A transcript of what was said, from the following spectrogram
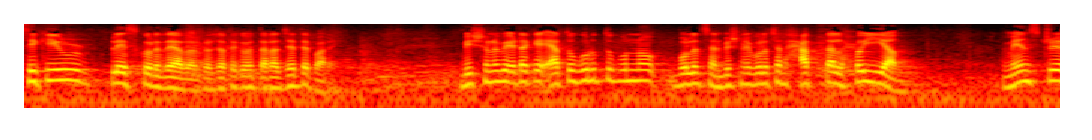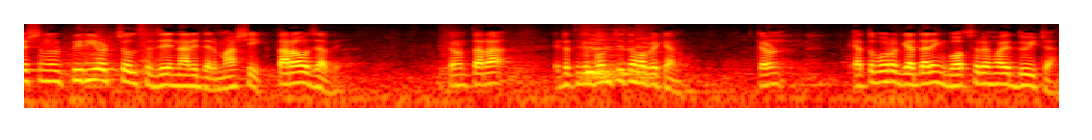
সিকিউর প্লেস করে দেওয়া দরকার, যাতে করে তারা যেতে পারে। বিশ্বনবী এটাকে এত গুরুত্বপূর্ণ বলেছেন বিষ্ণুনবী বলেছেন, হাত্তাল হইয়াদ। মেনস্ট্রুয়েশনাল পিরিয়ড চলছে যে নারীদের মাসিক, তারাও যাবে। কারণ তারা এটা থেকে বঞ্চিত হবে কেন? কারণ এত বড় গ্যাদারিং বছরে হয় দুইটা।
